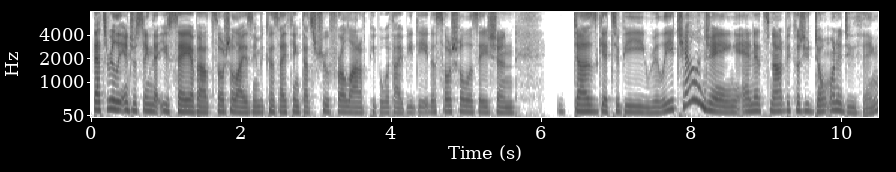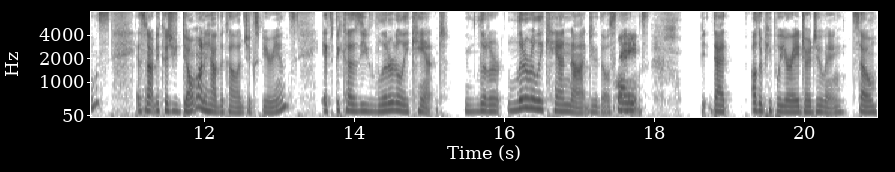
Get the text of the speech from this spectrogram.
That's really interesting that you say about socializing because I think that's true for a lot of people with IBD. The socialization does get to be really challenging. And it's not because you don't want to do things, it's not because you don't want to have the college experience, it's because you literally can't. You liter- literally cannot do those right. things that other people your age are doing. So,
